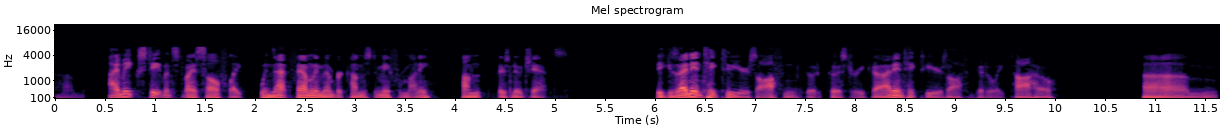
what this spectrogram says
Um, I make statements to myself like, when that family member comes to me for money, um, there's no chance because I didn't take two years off and go to Costa Rica. I didn't take two years off and go to Lake Tahoe. Um,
